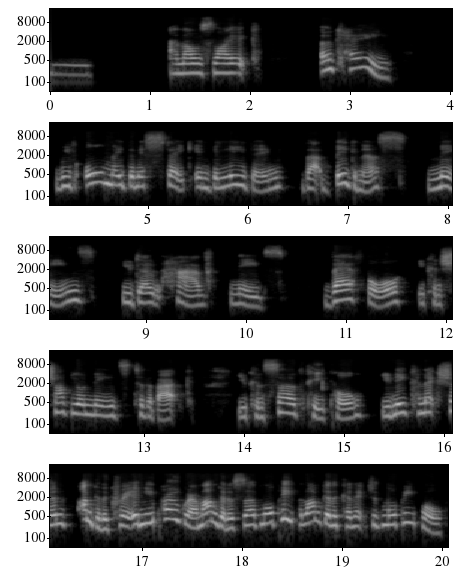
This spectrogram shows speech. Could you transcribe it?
Mm. And I was like, okay, we've all made the mistake in believing that bigness means you don't have needs. Therefore, you can shove your needs to the back. You can serve people. You need connection. I'm going to create a new program. I'm going to serve more people. I'm going to connect with more people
